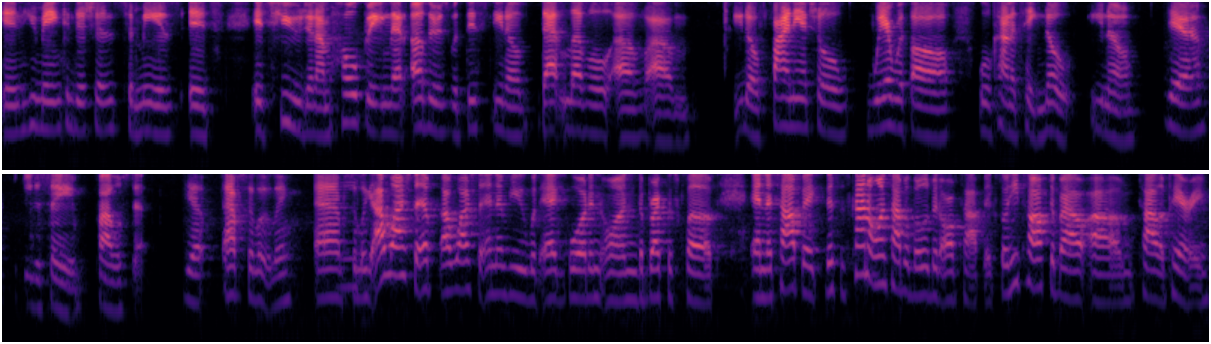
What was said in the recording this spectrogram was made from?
inhumane conditions to me is it's it's huge, and I'm hoping that others with this, you know, that level of um, you know financial wherewithal will kind of take note, you know, yeah, do the same, follow step. Yep, absolutely. Absolutely. I watched the I watched the interview with Ed Gordon on the Breakfast Club, and the topic. This is kind of on topic, but a little bit off topic. So he talked about um, Tyler Perry,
